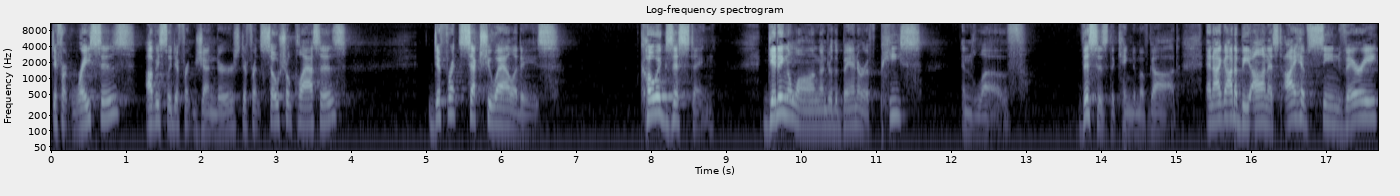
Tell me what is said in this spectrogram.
Different races, obviously different genders, different social classes, different sexualities, coexisting, getting along under the banner of peace and love. This is the kingdom of God. And I got to be honest, I have seen very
